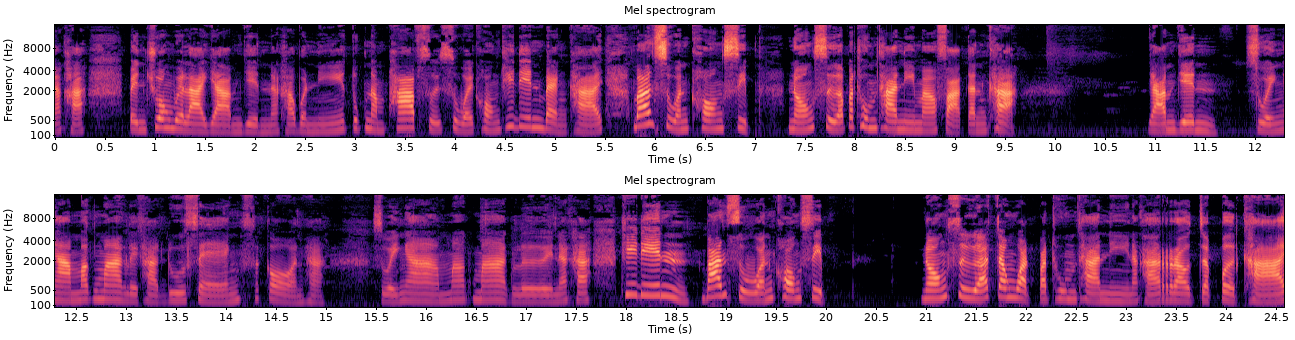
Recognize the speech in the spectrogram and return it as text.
นะคะ เป็นช่วงเวลายามเย็นนะคะ วันนี้ตุกนำภาพสวยๆ ของที่ดินแบ่งขาย บ้านสวนคลองสิบหนองเสือปทุมธานีมาฝากกันค่ะ ยามเย็นสวยงามมากๆเลยค่ะ ดูแสงซะก่อนค่ะ สวยงามมาก ๆ เลยนะคะ ที่ดินบ้านสวนคลองสิบหนองเสือจังหวัดปทุมธานีนะคะ เราจะเปิดขาย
